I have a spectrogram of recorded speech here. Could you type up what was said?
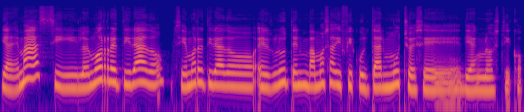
Y además, si lo hemos retirado, si hemos retirado el gluten, vamos a dificultar mucho ese diagnóstico,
